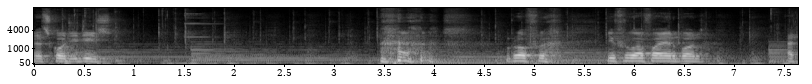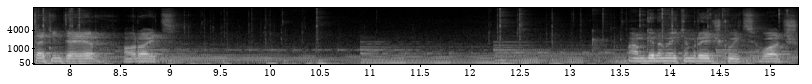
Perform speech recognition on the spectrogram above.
Let's go GG's. Bro, he threw a fireball attacking the air. Alright. I'm gonna make him rage quit. Watch.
